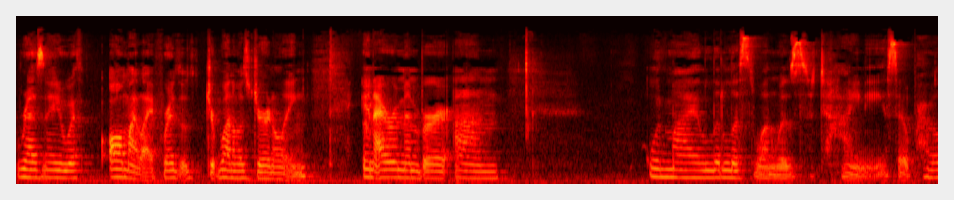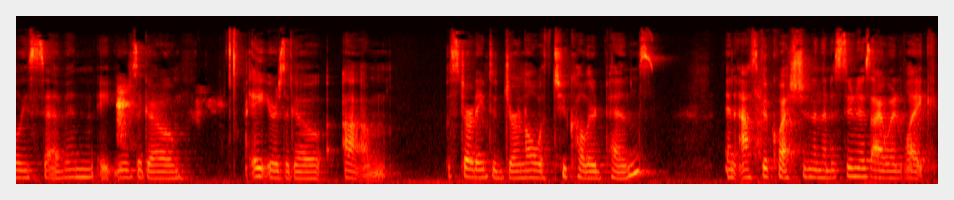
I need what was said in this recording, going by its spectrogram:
resonated with all my life. Where one was journaling, and I remember um, when my littlest one was tiny, so probably seven, eight years ago, eight years ago, um, starting to journal with two colored pens and ask a question. And then as soon as I would like,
